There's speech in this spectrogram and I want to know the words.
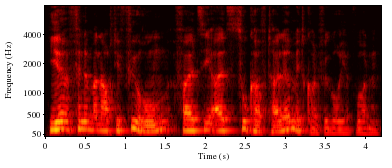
Hier findet man auch die Führungen, falls sie als Zukaufteile mitkonfiguriert wurden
